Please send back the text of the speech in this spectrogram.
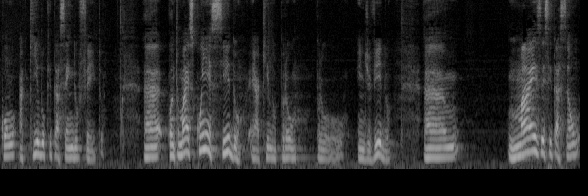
com aquilo que está sendo feito. Uh, quanto mais conhecido é aquilo para o indivíduo, uh, mais excitação,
